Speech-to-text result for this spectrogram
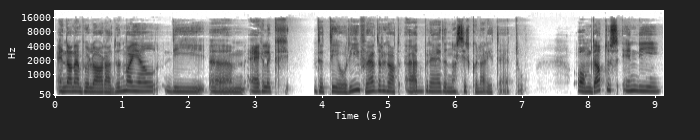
En dan hebben we Laura Dunmayel, die um, eigenlijk de theorie verder gaat uitbreiden naar circulariteit toe omdat dus in die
